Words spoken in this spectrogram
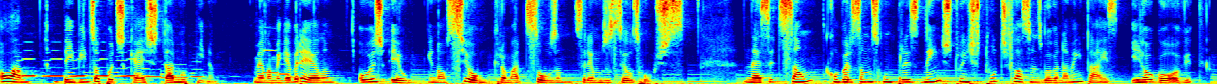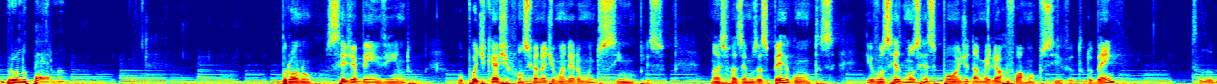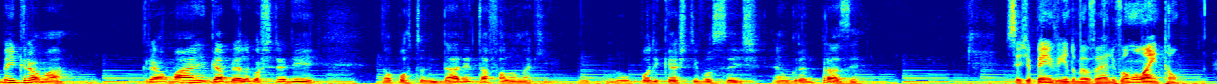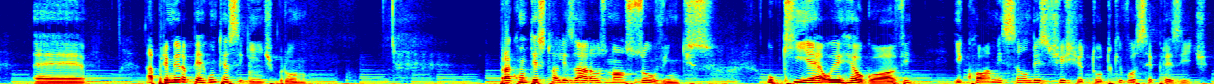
Olá, bem-vindos ao podcast Dharma Opina. Meu nome é Gabriela. Hoje eu e nosso CEO, Cromar de Souza, seremos os seus hosts. Nessa edição, conversamos com o presidente do Instituto de Relações Governamentais, IRELGOV, Bruno Perman. Bruno, seja bem-vindo. O podcast funciona de maneira muito simples. Nós fazemos as perguntas e você nos responde da melhor forma possível, tudo bem? Tudo bem, Creomar. Creomar e Gabriela, gostaria de dar oportunidade de estar falando aqui no podcast de vocês. É um grande prazer. Seja bem-vindo, meu velho. Vamos lá então. É... A primeira pergunta é a seguinte, Bruno. Para contextualizar aos nossos ouvintes, o que é o IRELGOV e qual a missão deste instituto que você preside?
